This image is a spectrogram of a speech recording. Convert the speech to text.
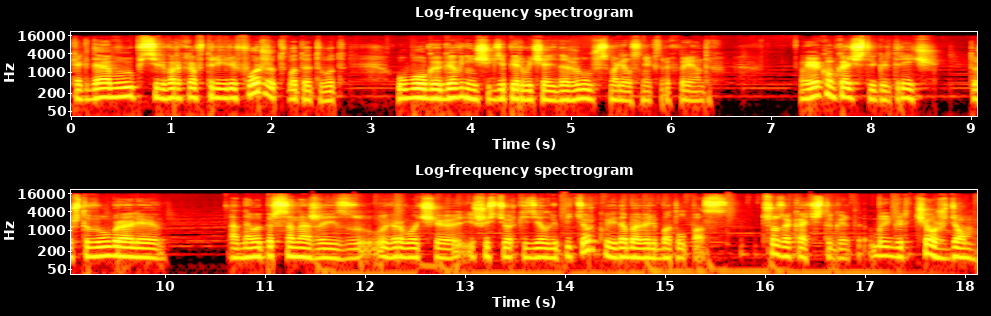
когда вы выпустили Warcraft 3 Reforged, вот это вот убогое говнище, где первая часть даже лучше смотрелась в некоторых вариантах. О каком качестве, говорит, речь? То, что вы убрали одного персонажа из Overwatch и шестерки сделали пятерку и добавили Battle Pass. Что за качество, говорит? Мы, говорит, что ждем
